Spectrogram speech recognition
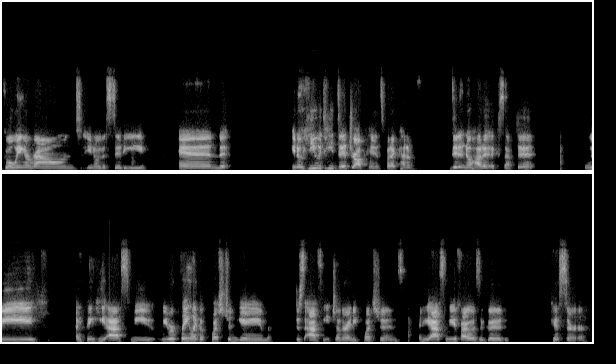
going around, you know, the city and you know, he would he did drop hints, but I kind of didn't know how to accept it. We I think he asked me, we were playing like a question game, just ask each other any questions. And he asked me if I was a good kisser.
